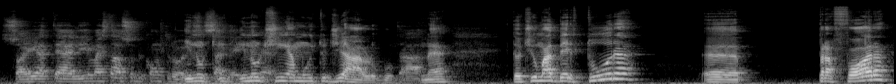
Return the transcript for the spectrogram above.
Só ia até ali, mas estava sob controle. E não, e não tinha muito diálogo, tá. né? Então tinha uma abertura eh, para fora,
